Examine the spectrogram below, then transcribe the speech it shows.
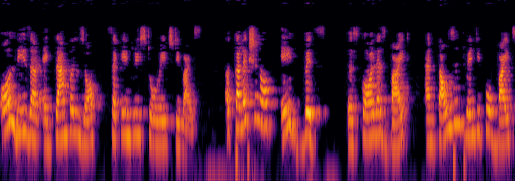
All these are examples of secondary storage device. A collection of 8 bits is called as byte and 1024 bytes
